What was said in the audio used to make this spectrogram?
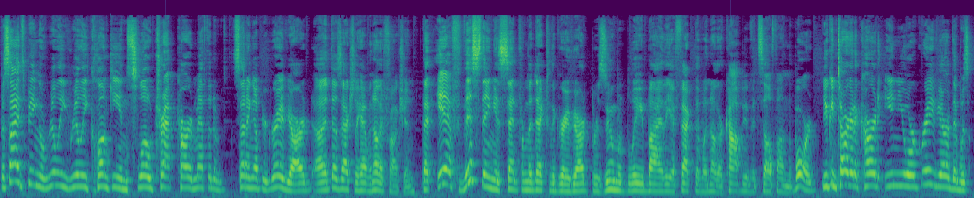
Besides being a really, really clunky and slow trap card method of setting up your graveyard, uh, it does actually have another function. That if this thing is sent from the deck to the graveyard, presumably by the effect of another copy of itself on the board, you can target a card in your graveyard that was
